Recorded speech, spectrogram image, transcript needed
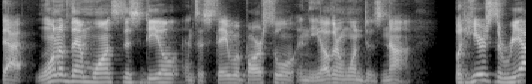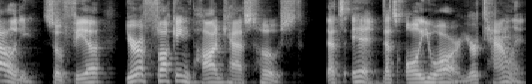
that one of them wants this deal and to stay with Barstool, and the other one does not. But here's the reality, Sofia, you're a fucking podcast host. That's it. That's all you are. You're talent.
